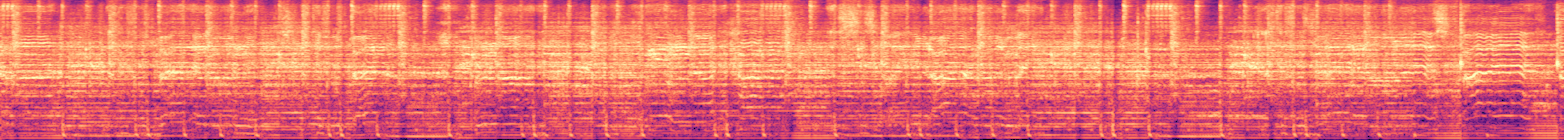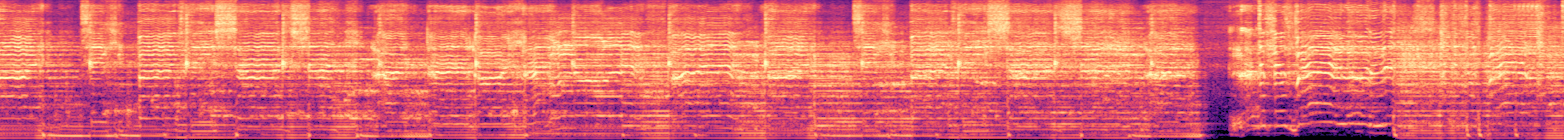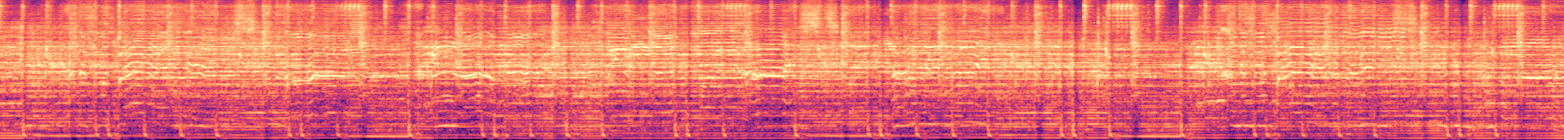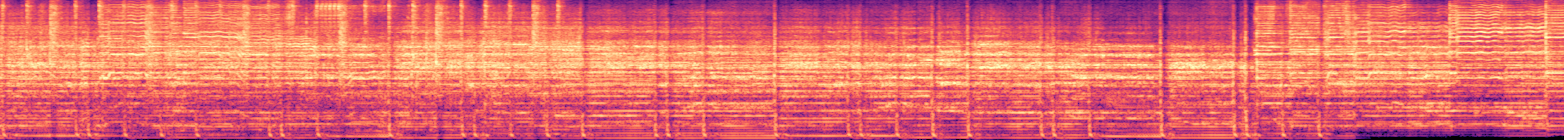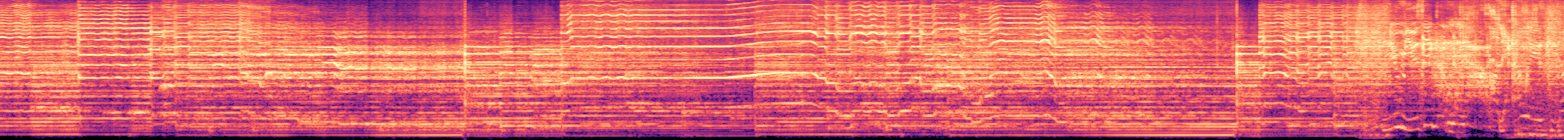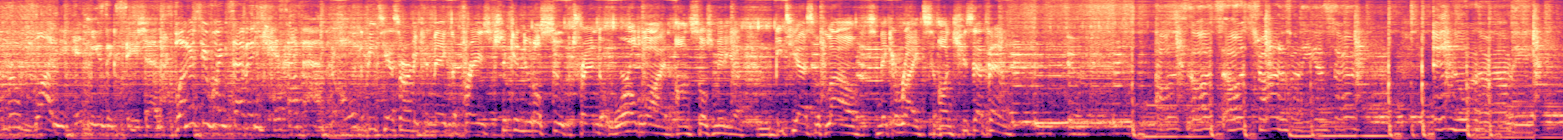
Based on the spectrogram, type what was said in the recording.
This is. Only the BTS Army can make the phrase chicken noodle soup trend worldwide on social media. BTS with Lauv, make it right on KIIS FM. I was I was trying to find the answer in the world around me.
